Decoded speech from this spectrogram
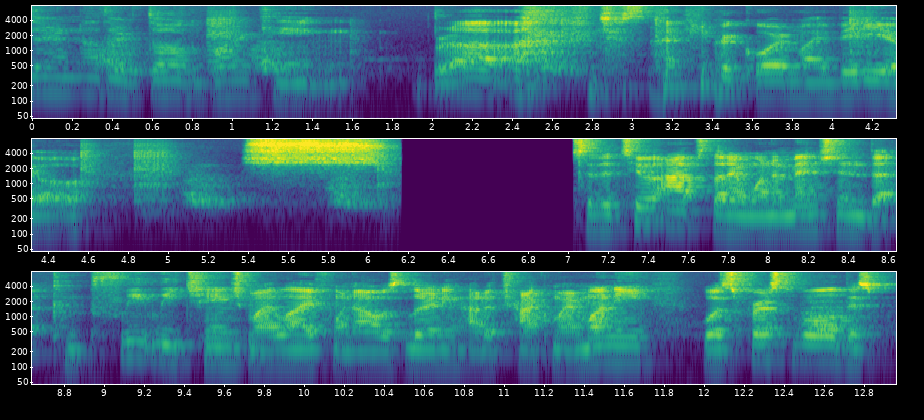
there another dog barking? Bruh, just let me record my video. Shh. So the two apps that I want to mention that completely changed my life when I was learning how to track my money was first of all this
